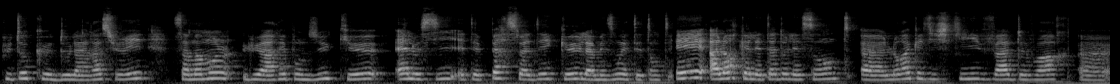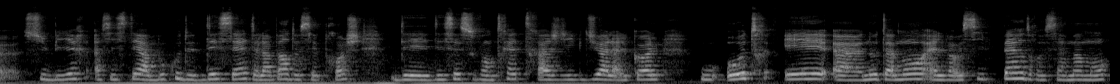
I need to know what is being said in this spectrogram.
plutôt que de la rassurer, sa maman lui a répondu que elle aussi était persuadée que la maison était tentée. Et alors qu'elle est adolescente, euh, Laura Kazichki va devoir euh, subir, assister à beaucoup de décès de la part de ses proches, des décès souvent très tragiques dus à l'alcool ou autre et euh, notamment elle va aussi perdre sa maman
